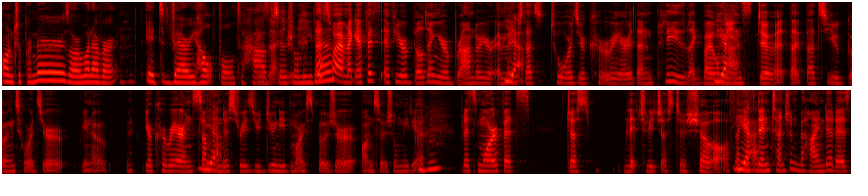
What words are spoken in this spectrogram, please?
entrepreneurs or whatever. Mhm. It's very helpful to have Exactly. social media. That's why I'm like, if it's if you're building your brand or your image Yeah. that's towards your career, then please, like, by all Yeah. means, do it. Like, that's you going towards your, you know, your career. In some industries, you do need more exposure on social media, Mhm. but it's more if it's just literally just to show off. Like, Yeah. if the intention behind it is,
